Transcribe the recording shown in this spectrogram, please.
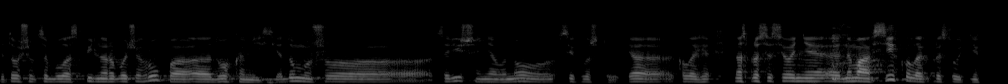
для того, щоб це була спільна робоча група е, двох комісій. Я думаю, що це рішення воно всіх влаштує. Я колеги, у нас просто сьогодні е, немає всіх колег присутніх,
